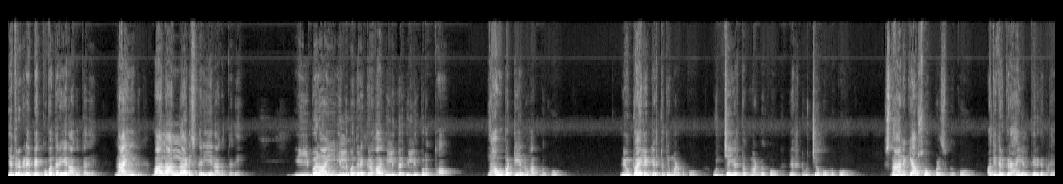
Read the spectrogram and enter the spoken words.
ಎದುರುಗಡೆ ಬೆಕ್ಕು ಬಂದರೆ ಏನಾಗುತ್ತದೆ? ನಾಯಿ ಬಾಲ ಅಲ್ಲಾಡಿಸಿದರೆ ಏನಾಗುತ್ತದೆ? ಈ ಬ ನಾಯಿ ಇಲ್ಲಿ ಬಂದರೆ ಗ್ರಹ ಇಲ್ಲಿಂದ ಇಲ್ಲಿಗೆ ಬರುತ್ತಾ? ಯಾವ ಬಟ್ಟೆಯನ್ನು ಹಾಕಬೇಕು? ನೀವು ಟಾಯ್ಲೆಟ್ ಎಷ್ಟೊತ್ತಿಗೆ ಮಾಡಬೇಕು? ಉಚ್ಚೆ ಎಷ್ಟೊತ್ತು ಮಾಡಬೇಕು? ಎಷ್ಟು ಉಚ್ಚೆ ಹೋಗಬೇಕು? ಸ್ನಾನಕ್ಕೆ ಯಾವ ಸೋಪ್ ಬಳಸಬೇಕು? ಅದಿದ್ರ ಗ್ರಹ ಎಲ್ಲಿ ತಿರುಗುತ್ತೆ?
